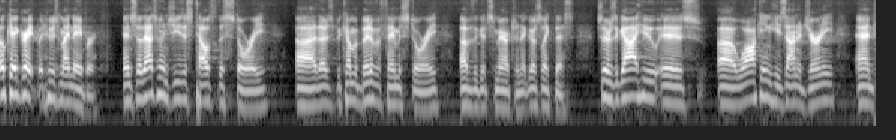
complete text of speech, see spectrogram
okay, great, but who's my neighbor? And so that's when Jesus tells this story uh, that has become a bit of a famous story of the Good Samaritan. It goes like this So there's a guy who is uh, walking, he's on a journey, and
